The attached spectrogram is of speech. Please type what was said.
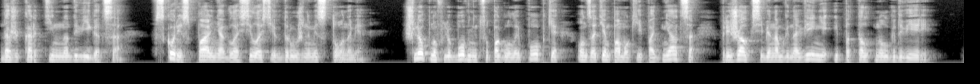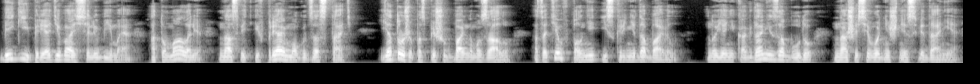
даже картинно двигаться. Вскоре спальня огласилась их дружными стонами. Шлепнув любовницу по голой попке, он затем помог ей подняться прижал к себе на мгновение и подтолкнул к двери. «Беги, переодевайся, любимая, а то мало ли, нас ведь и впрямь могут застать. Я тоже поспешу к бальному залу», а затем вполне искренне добавил. «Но я никогда не забуду наше сегодняшнее свидание.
